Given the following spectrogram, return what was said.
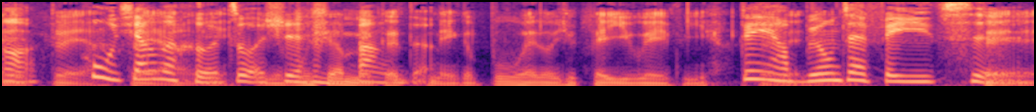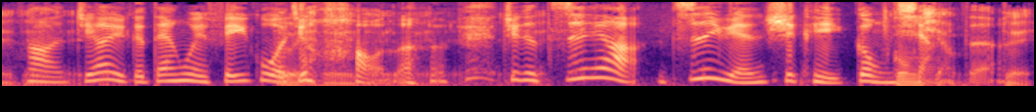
啊，对，互相的合作是很棒的。每个部会都去飞一位比对呀，不用再飞一次，啊，只要有个单位飞过就好了。这个资料资源是可以共享的，对。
